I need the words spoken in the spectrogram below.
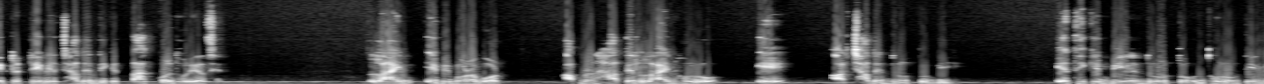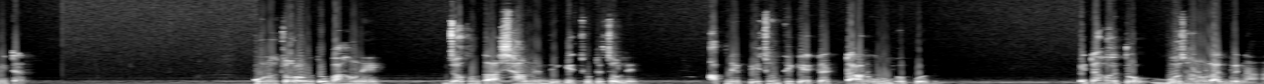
একটা ট্রেনের ছাদের দিকে তাক করে ধরে আছেন। লাইন এ বি বরাবর। আপনার হাতের লাইন হলো এ আর ছাদের দূরত্ব বি। এ থেকে বি এর দূরত্ব ধরুন তিন মিটার। কোনো চলন্ত বাহনে যখন তা সামনের দিকে ছুটে চলে, আপনি পেছন থেকে একটা টান অনুভব করবেন। এটা হয়তো বোঝানো লাগবে না।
